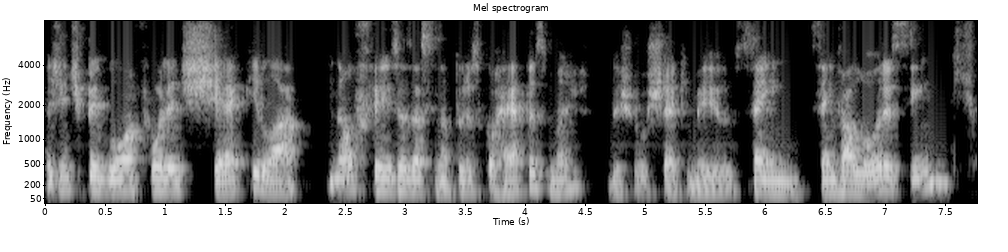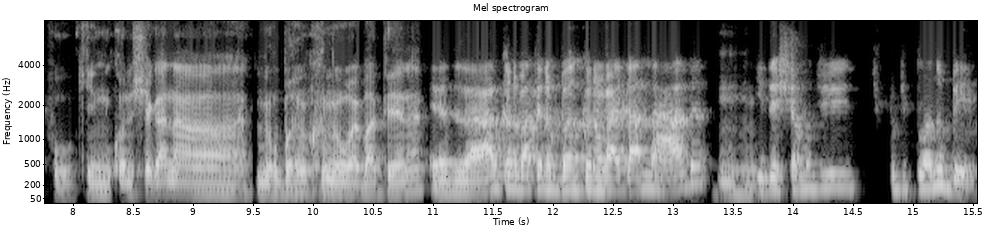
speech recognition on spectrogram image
A gente pegou uma folha de cheque lá não fez as assinaturas corretas, mas deixou o cheque meio sem, sem valor, assim. Tipo, que quando chegar na, no banco não vai bater, né? Exato, quando bater no banco não vai dar nada. Uhum. E deixamos de, tipo, de plano B.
